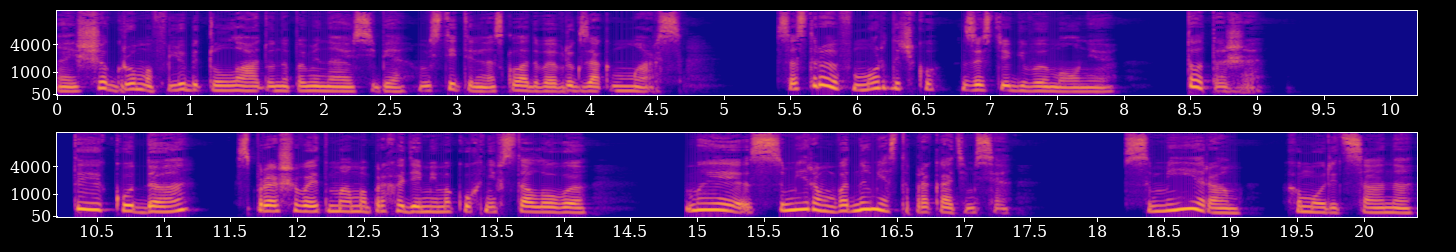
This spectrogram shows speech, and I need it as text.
А еще Громов любит ладу, напоминаю себе, мстительно складывая в рюкзак Марс. Состроив мордочку, застегиваю молнию. То-то же. «Ты куда?» Спрашивает мама, проходя мимо кухни в столовую. Мы с Миром в одно место прокатимся. С Миром, хмурится она.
